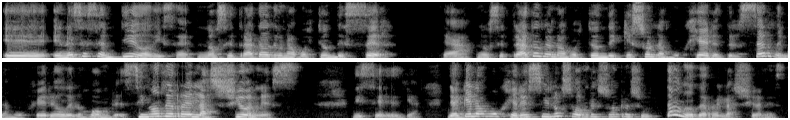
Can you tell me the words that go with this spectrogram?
Eh, en ese sentido, dice, no se trata de una cuestión de ser, ¿ya? No se trata de una cuestión de qué son las mujeres, del ser de las mujeres o de los hombres, sino de relaciones, dice ella, ya que las mujeres y los hombres son resultado de relaciones,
